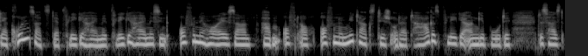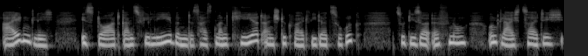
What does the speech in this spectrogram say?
der Grundsatz der Pflegeheime. Pflegeheime sind offene Häuser, haben oft auch offenen Mittagstisch oder Tagespflegeangebote. Das heißt, eigentlich ist dort ganz viel Leben. Das heißt, man kehrt ein Stück weit wieder zurück zu dieser Öffnung und gleichzeitig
